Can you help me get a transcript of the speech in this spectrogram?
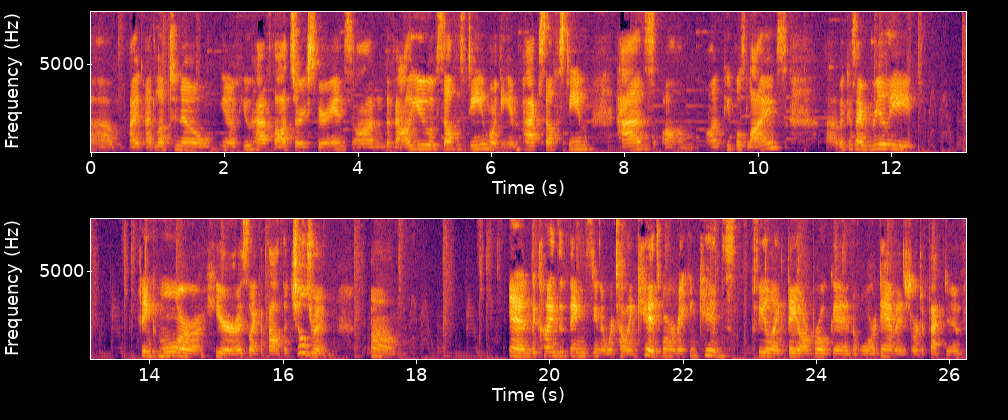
Um, I'd, I'd love to know, you know, if you have thoughts or experience on the value of self esteem or the impact self esteem has um, on people's lives, uh, because I really think more here is like about the children. Um, and the kinds of things, you know, we're telling kids when we're making kids feel like they are broken or damaged or defective,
